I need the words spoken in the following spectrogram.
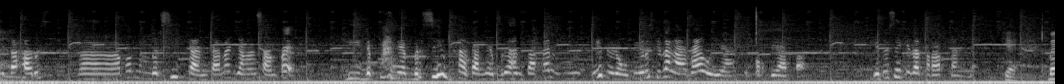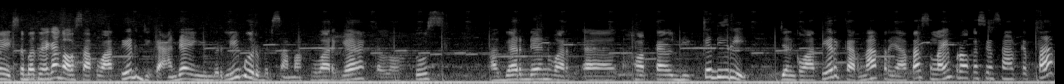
Kita harus uh, apa membersihkan karena jangan sampai di depannya bersih belakangnya berantakan itu dong virus kita nggak tahu ya seperti apa itu sih kita terapkan ya. Oke, baik sobat mereka nggak usah khawatir jika anda ingin berlibur bersama keluarga ke Lotus Garden uh, Hotel di Kediri. Jangan khawatir karena ternyata selain prokes yang sangat ketat,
